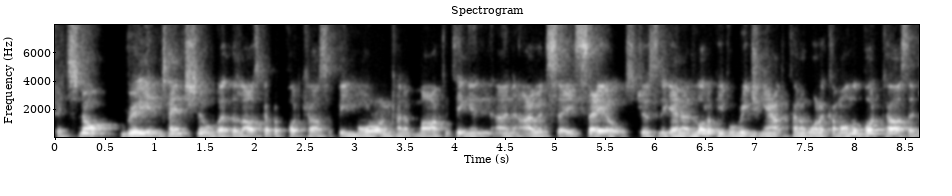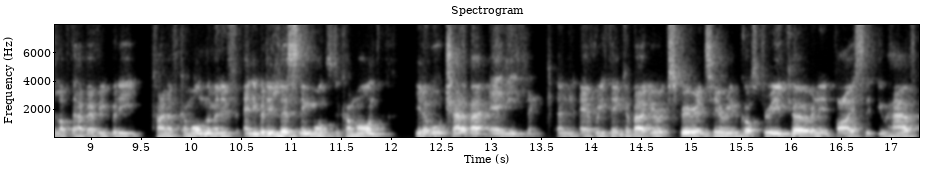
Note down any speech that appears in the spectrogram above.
it's not really intentional, but the last couple of podcasts have been more on kind of marketing and, and I would say sales. Just again, a lot of people reaching out kind of want to come on the podcast. I'd love to have everybody kind of come on them. And if anybody listening wants to come on, you know, we'll chat about anything and everything about your experience here in Costa Rica and advice that you have.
